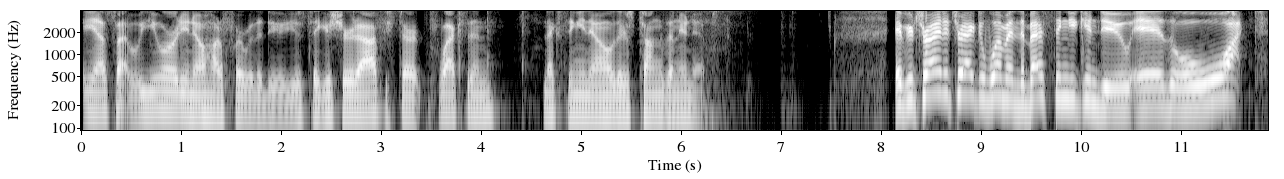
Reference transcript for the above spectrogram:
yes, I, you already know how to flirt with a dude. You just take your shirt off, you start flexing. Next thing you know, there's tongues on your nips. If you're trying to attract a woman, the best thing you can do is what?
